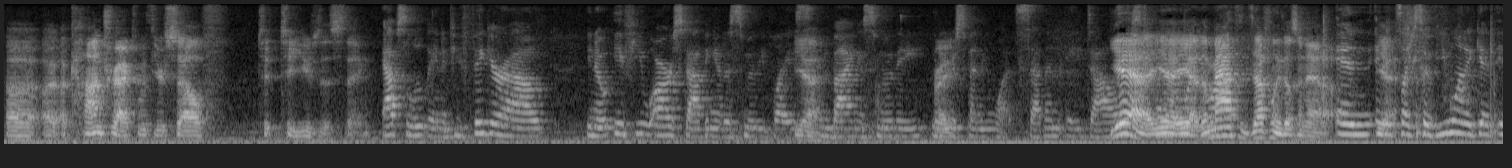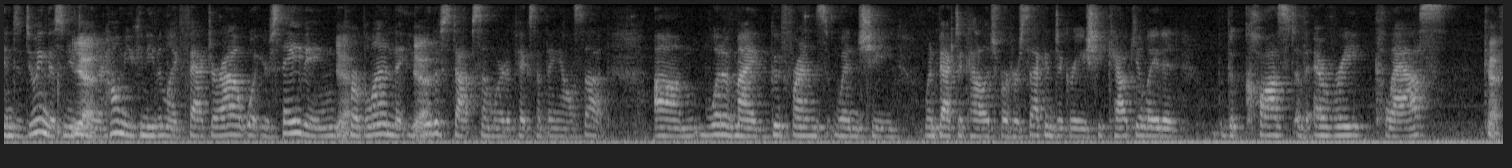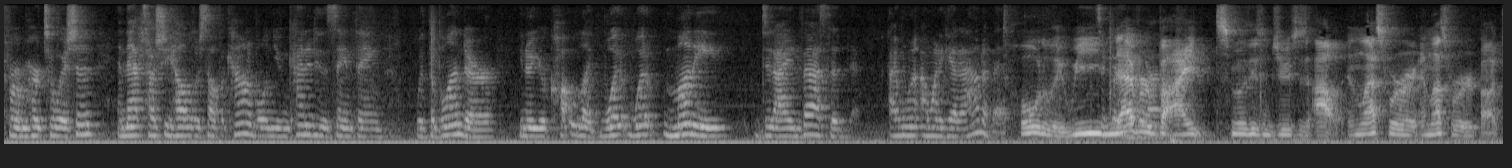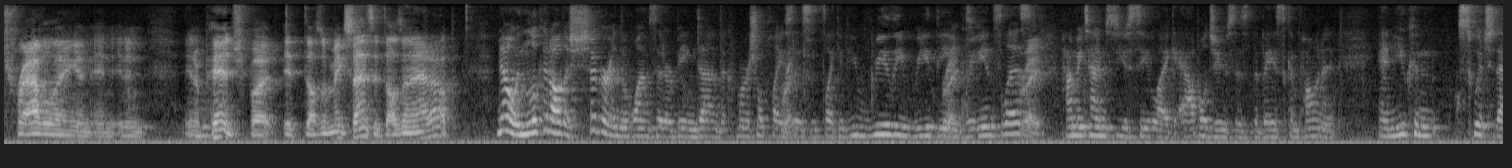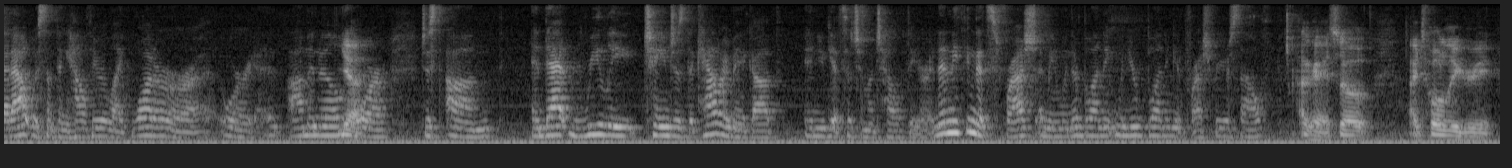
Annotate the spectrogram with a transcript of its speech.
a, a contract with yourself to, to use this thing. Absolutely. And if you figure out, you know, if you are stopping at a smoothie place Yeah. and buying a smoothie, Right. you're spending what, seven, eight dollars? Yeah, yeah, yeah. The math want. definitely doesn't add up. And, and Yeah. it's like so if you want to get into doing this and you're Yeah. doing it at home, you can even like factor out what you're saving per blend that you would have stopped somewhere to pick something else up. Um, one of my good friends, when she went back to college for her second degree, she calculated the cost of every class Okay. from her tuition, and that's how she held herself accountable. And you can kind of do the same thing with the blender. You know, your co- like what what money did I invest that I want I want to get out of it. Totally. We never buy smoothies and juices out unless we're unless we're uh, traveling and, and, and in, in a Mm-hmm. pinch. But it doesn't make sense. It doesn't add up. No, and look at all the sugar in the ones that are being done at the commercial places. Right. It's like if you really read the Right. ingredients list, Right. how many times do you see like apple juice as the base component? And you can switch that out with something healthier like water or or almond milk Yeah. or just um, and that really changes the calorie makeup and you get such a much healthier. And anything that's fresh, I mean when they're blending when you're blending it fresh for yourself. Okay, so I totally agree.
